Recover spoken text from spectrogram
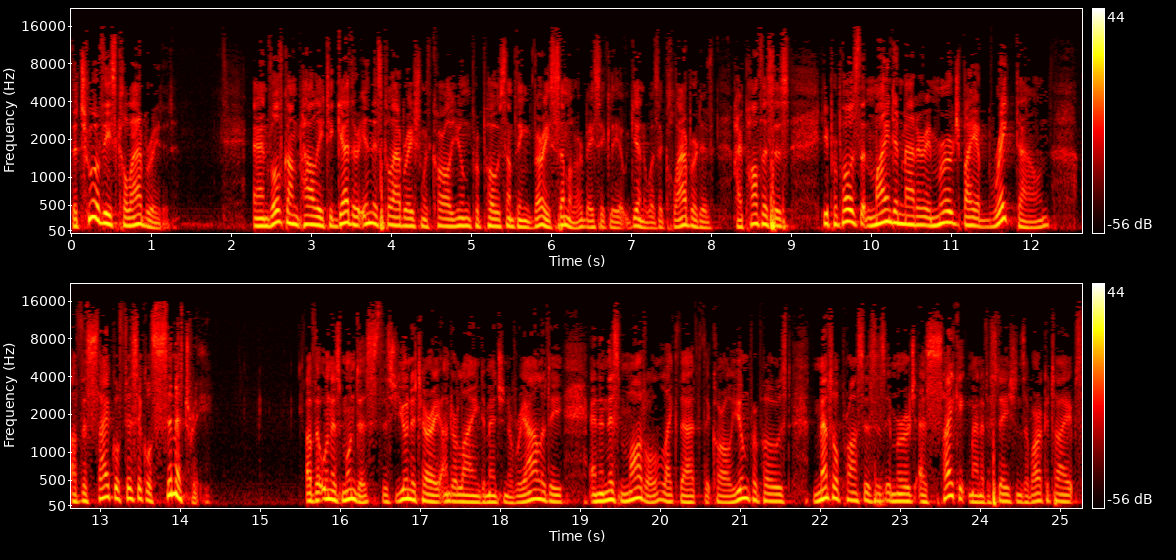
The two of these collaborated And Wolfgang Pauli, together in this collaboration with Carl Jung, proposed something very similar. Basically, again, it was a collaborative hypothesis. He proposed that mind and matter emerge by a breakdown of the psychophysical symmetry of the unus mundus, this unitary underlying dimension of reality. And in this model, like that that Carl Jung proposed, mental processes emerge as psychic manifestations of archetypes.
